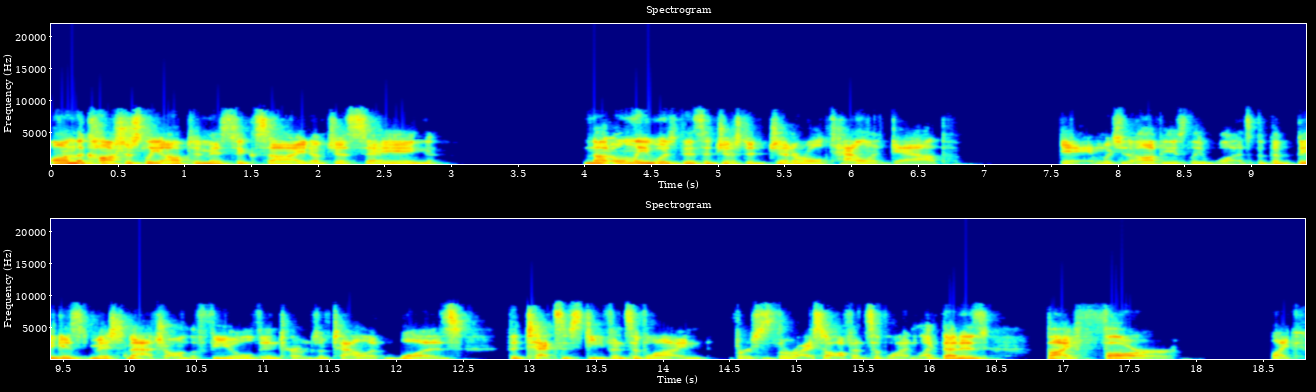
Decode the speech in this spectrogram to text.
on the cautiously optimistic side of just saying not only was this a, just a general talent gap game, which it obviously was, but the biggest mismatch on the field in terms of talent was the Texas defensive line versus the Rice offensive line. Like that is by far like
